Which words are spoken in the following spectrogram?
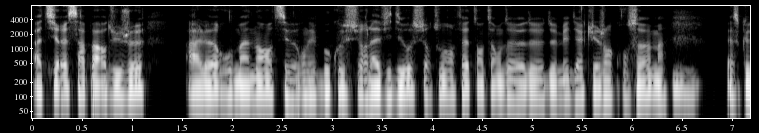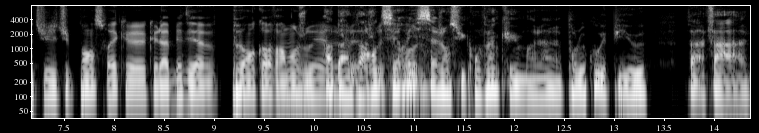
à tirer sa part du jeu à l'heure où maintenant, on est beaucoup sur la vidéo, surtout en fait en termes de, de, de médias que les gens consomment. Est-ce que tu, tu penses ouais, que, que la BD peut encore vraiment jouer Ah bah elle va rendre service, ça j'en suis convaincu, moi là, pour le coup. Et puis, euh, enfin, enfin,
